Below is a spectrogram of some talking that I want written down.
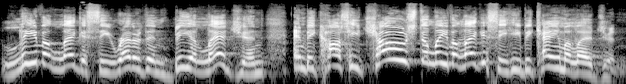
leave a legacy rather than be a legend. And because he chose to leave a legacy, he became a legend.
